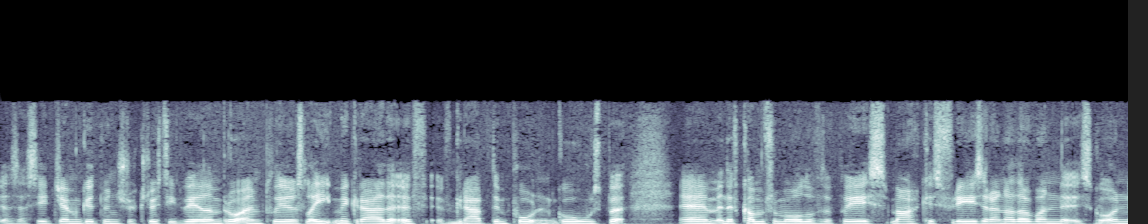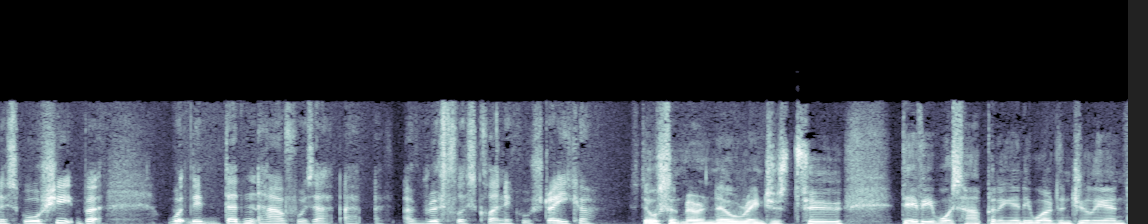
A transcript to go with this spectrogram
as I said, Jim Goodwin's recruited well and brought in players like McGrath that have, have grabbed important goals, but um, and they've come from all over the place. Marcus Fraser, another one that has got on the score sheet, but what they didn't have was a, a, a ruthless clinical striker. Still St Mirren nil, Rangers two. Davy, what's happening? Any word on Jullien?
